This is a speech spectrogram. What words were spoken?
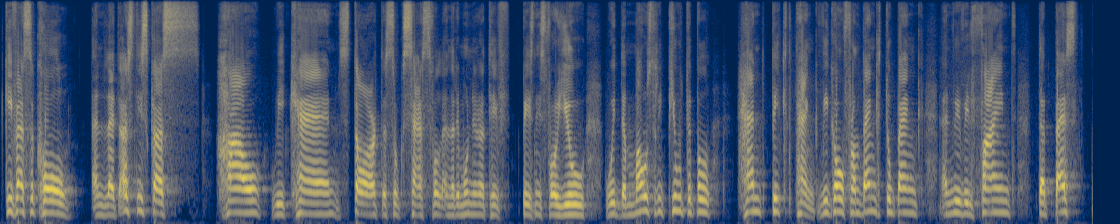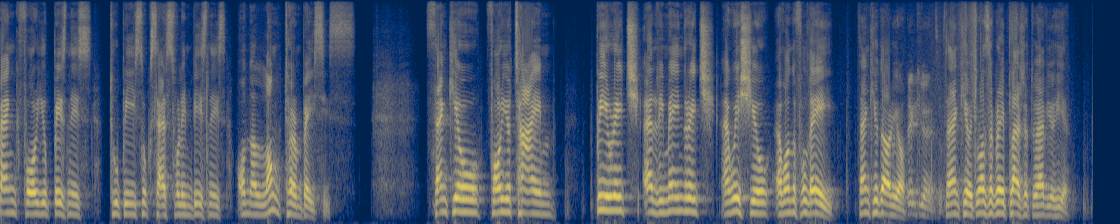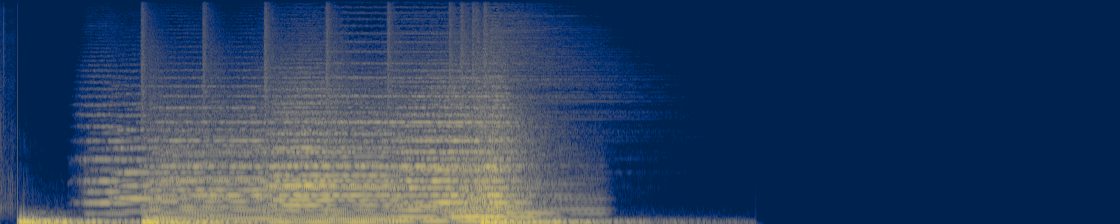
give us a call and let us discuss how we can start a successful and remunerative business for you with the most reputable hand-picked bank. We go from bank to bank and we will find the best bank for your business to be successful in business on a long-term basis. Thank you for your time. Be rich and remain rich. I wish you a wonderful day. Thank you, Dario. Thank you. Thank you. It was a great pleasure to have you here.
